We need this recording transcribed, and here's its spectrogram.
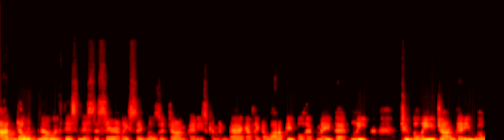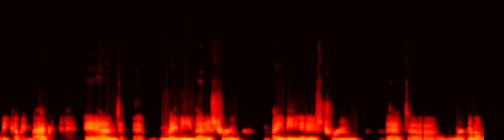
I don't know if this necessarily signals that John Petty's coming back. I think a lot of people have made that leap to believe John Petty will be coming back. And uh, maybe that is true. Maybe it is true that uh, we're gonna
